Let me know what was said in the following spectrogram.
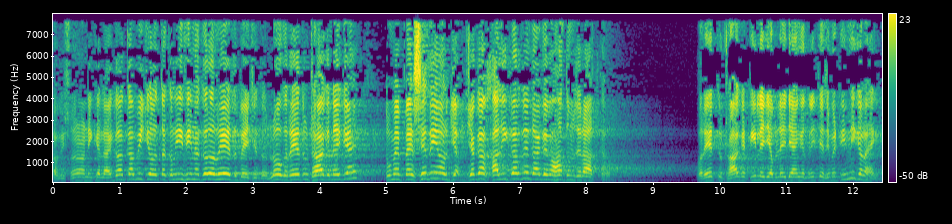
کبھی سونا نکل آئے گا، کبھی چلو تکلیف ہی نہ کرو، ریت بیچ دو۔ لوگ ریت اٹھا کے لے جائیں، تمہیں پیسے دیں اور جگہ خالی کر دیں تاکہ وہاں تم زراعت کرو۔ وہ ریت اٹھا کے ٹیلے جب لے جائیں گے تو نیچے سے مٹی نکل آئے گی۔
